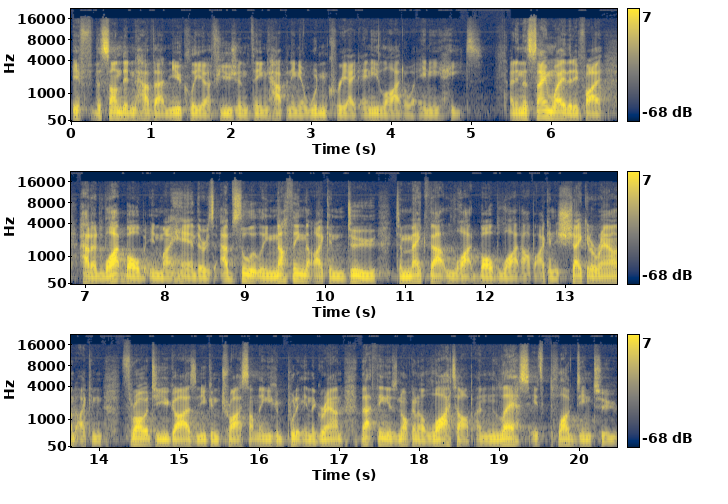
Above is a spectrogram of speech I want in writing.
if the sun didn't have that nuclear fusion thing happening, it wouldn't create any light or any heat. And in the same way that if I had a light bulb in my hand, there is absolutely nothing that I can do to make that light bulb light up. I can shake it around, I can throw it to you guys, and you can try something, you can put it in the ground. That thing is not going to light up unless it's plugged into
